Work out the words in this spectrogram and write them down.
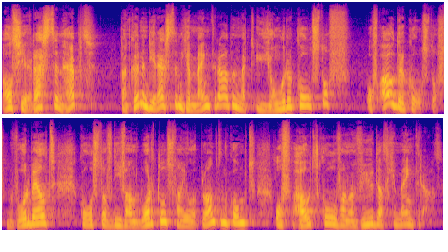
Als je resten hebt, dan kunnen die resten gemengd raden met jongere koolstof of oudere koolstof. Bijvoorbeeld koolstof die van wortels van jonge planten komt of houtskool van een vuur dat gemengd raadt.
